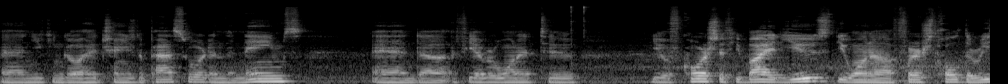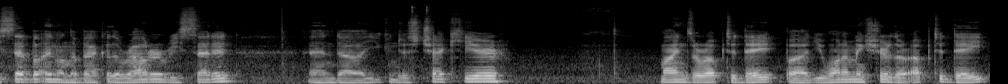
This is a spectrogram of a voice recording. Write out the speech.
and you can go ahead change the password and the names and uh, if you ever wanted to You, of course, if you buy it used, you want to first hold the reset button on the back of the router, reset it, and uh, you can just check here. Mines are up to date, but you want to make sure they're up to date.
